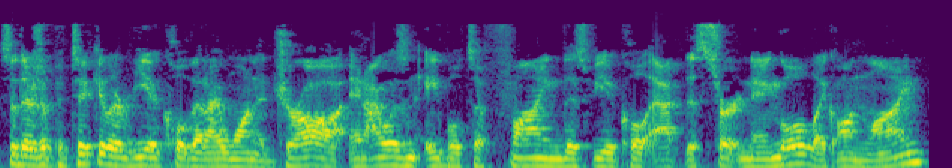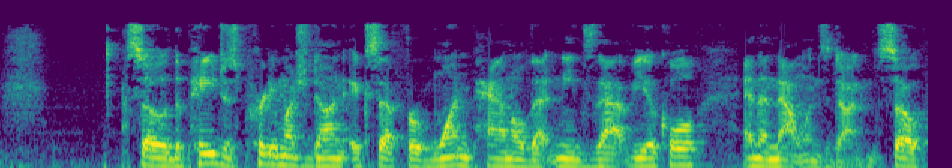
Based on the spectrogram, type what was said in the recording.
So there's a particular vehicle that I want to draw, and I wasn't able to find this vehicle at this certain angle, like online. So the page is pretty much done except for one panel that needs that vehicle, and then that one's done. So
